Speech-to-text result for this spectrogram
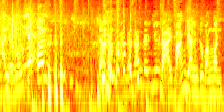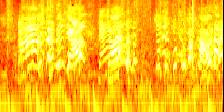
hai vừa có nước Chào các bạn đã đến đến với đại bản danh của bạn mình. Tiếng vợ trời bắt thở đấy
